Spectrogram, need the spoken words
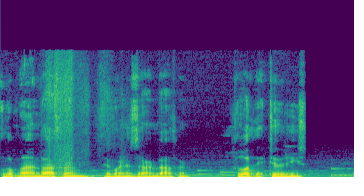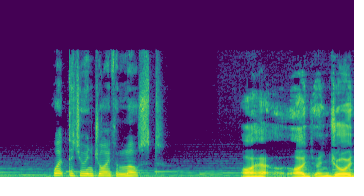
I've got my own bathroom. Everyone has their own bathroom. I like the activities. What did you enjoy the most? I, I enjoyed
